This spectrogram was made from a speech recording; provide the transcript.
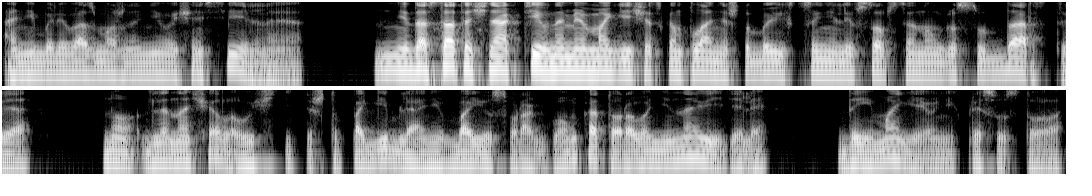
Они были, возможно, не очень сильные, недостаточно активными в магическом плане, чтобы их ценили в собственном государстве. Но для начала учтите, что погибли они в бою с врагом, которого ненавидели, да и магия у них присутствовала.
